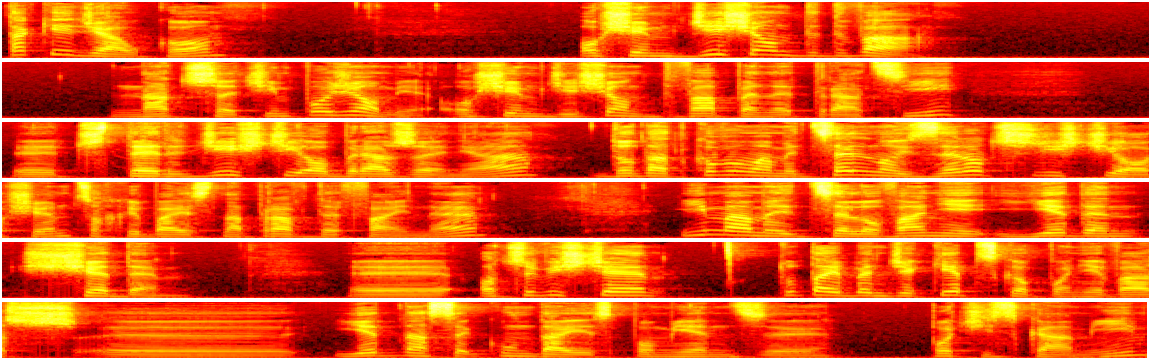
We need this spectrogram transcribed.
Takie działko 82 na trzecim poziomie. 82 penetracji, y, 40 obrażenia. Dodatkowo mamy celność 0,38, co chyba jest naprawdę fajne. I mamy celowanie 1,7. Y, Oczywiście tutaj będzie kiepsko, ponieważ y, jedna sekunda jest pomiędzy pociskami.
